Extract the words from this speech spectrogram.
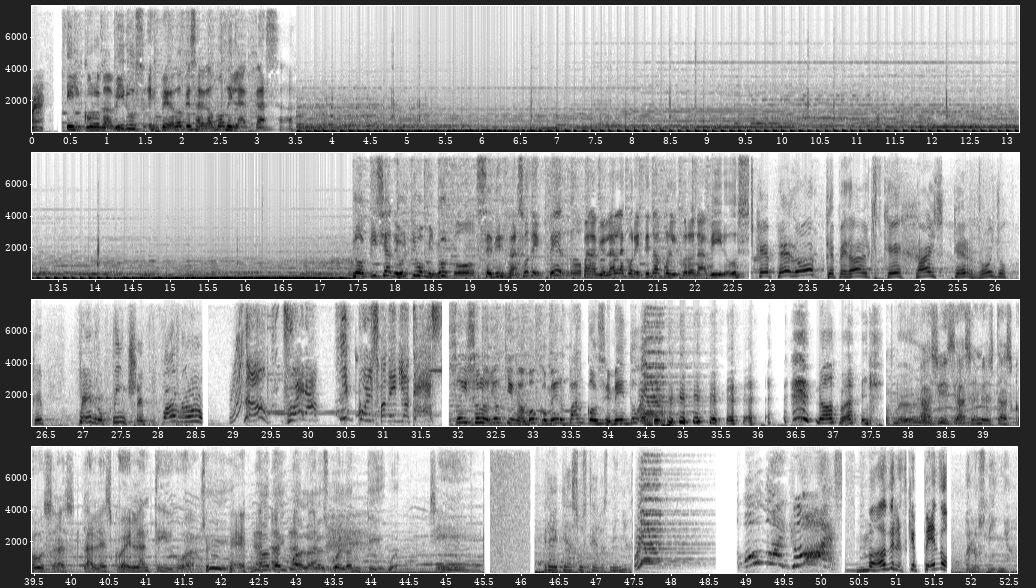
El coronavirus esperando que salgamos de la casa. Noticia de último minuto. Se disfrazó de perro para violar la cuarentena por el coronavirus. ¿Qué pedo? ¿Qué pedal? ¿Qué highs? ¿Qué rollo? ¿Qué Pedro pinche Pablo? ¡No! ¡Fuera! ¡Impulso de idiotez! ¿Soy solo yo quien amó comer pan con cemento? no manches. Así se hacen estas cosas a la escuela antigua. Sí, nada igual a la escuela antigua. Sí. ¿Cree que asuste a los niños? ¡Madres, qué pedo! A los niños.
